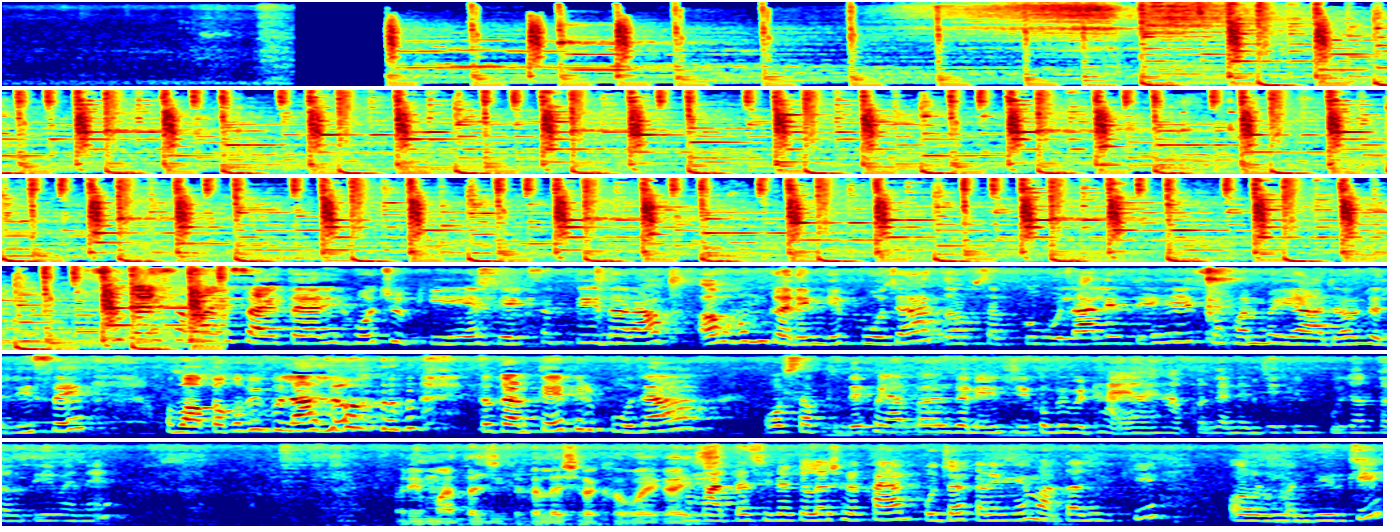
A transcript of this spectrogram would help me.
करेंगे पूजा तो हम सबको बुला लेते हैं। सोहन भैया आ जाओ जल्दी से। और पापा को भी बुला लो। तो करते हैं फिर पूजा। और सब देखो यहाँ पर गणेश जी को भी बिठाया है। यहाँ पर गणेश जी की पूजा कर दी मैंने। अरे ये माता जी का कलश रखा हुआ है माता जी का कलश रखा है। पूजा करेंगे माता जी की और मंदिर की।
